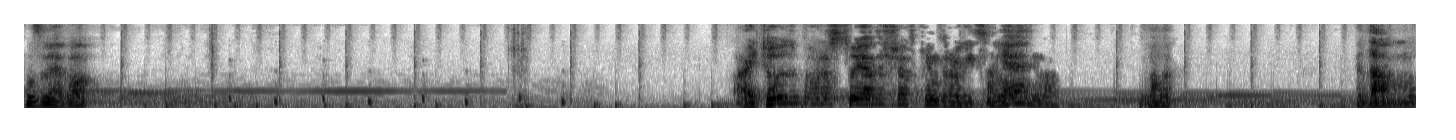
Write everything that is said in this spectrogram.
Tu w lewo. A i tu po prostu jadę środkiem drogi, co nie? No. No. Dam mu.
